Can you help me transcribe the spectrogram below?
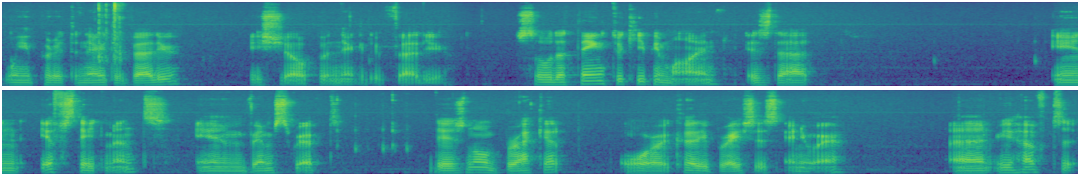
when you put it to negative value, it shows up a negative value. So the thing to keep in mind is that in if statements in Vim script, there's no bracket or curly braces anywhere. And you have to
